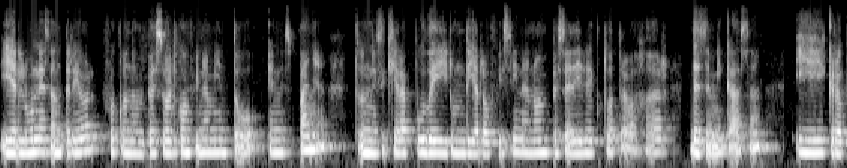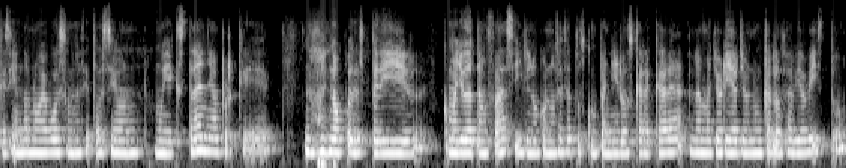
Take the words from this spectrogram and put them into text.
y el lunes anterior fue cuando empezó el confinamiento en España. Entonces ni siquiera pude ir un día a la oficina, ¿no? Empecé directo a trabajar desde mi casa y creo que siendo nuevo es una situación muy extraña porque no, puedes pedir como ayuda tan fácil, no conoces a tus compañeros cara a cara, la mayoría yo nunca los había visto,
